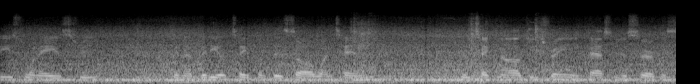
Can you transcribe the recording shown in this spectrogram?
East One A Street. In a videotape of this R One Ten. new technology training passenger service.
